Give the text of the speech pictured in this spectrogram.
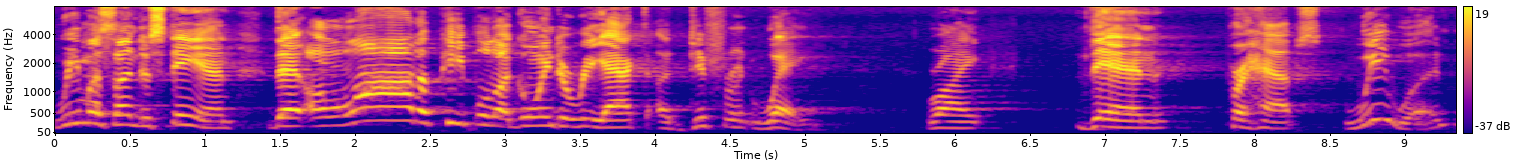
we must understand that a lot of people are going to react a different way, right, than perhaps we would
